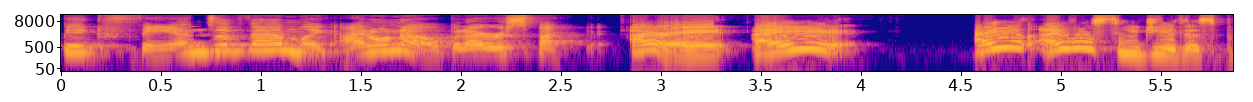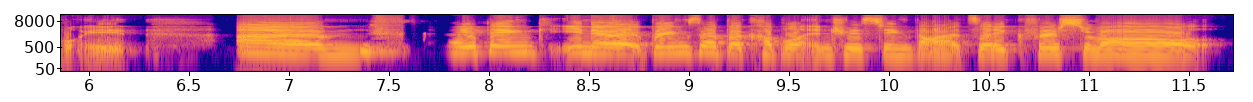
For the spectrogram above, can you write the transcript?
big fans of them? Like I don't know, but I respect it. All right. I I I will cede you this point. Um I think, you know, it brings up a couple interesting thoughts. Like first of all,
